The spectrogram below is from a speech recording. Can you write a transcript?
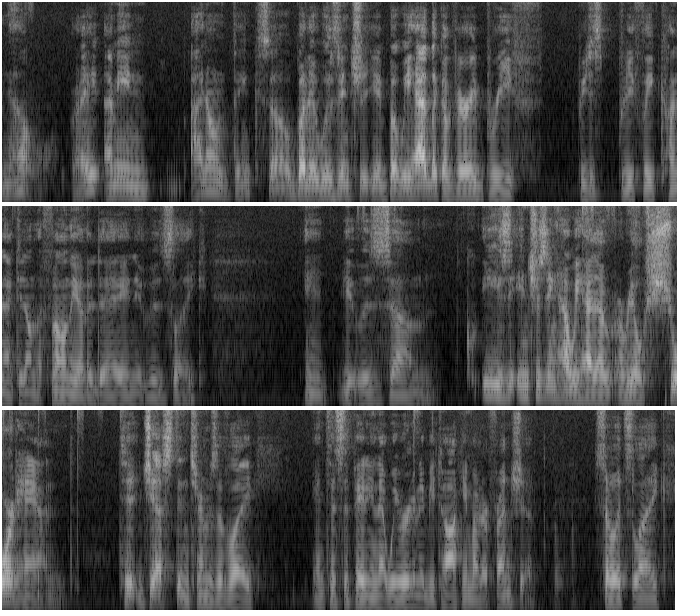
no, right? I mean, I don't think so. But it was interesting. But we had like a very brief. We just briefly connected on the phone the other day, and it was like, it, it was um, it interesting how we had a, a real shorthand to just in terms of like anticipating that we were going to be talking about our friendship So it's like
